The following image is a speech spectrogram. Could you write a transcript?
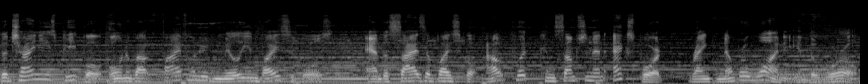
The Chinese people own about 500 million bicycles, and the size of bicycle output, consumption, and export rank number one in the world.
